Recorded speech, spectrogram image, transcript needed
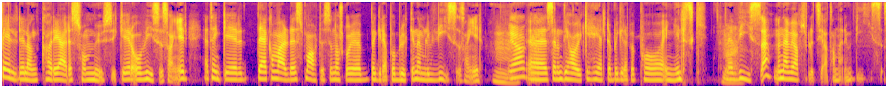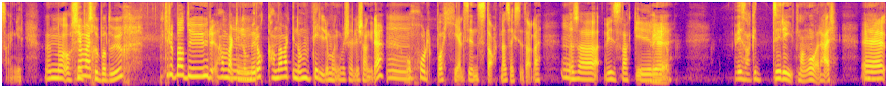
veldig lang karriere som musiker og visesanger. Jeg tenker Det kan være det smarteste norske begrepet å bruke, nemlig visesanger. Mm. Ja, ok. Eh, selv om de har jo ikke helt det begrepet på engelsk med Nei. vise, men jeg vil absolutt si at han er en visesanger. Men også Typ vært trubadur. Trubadur. Han har vært innom Mm. rock, han har vært innom veldig mange forskjellige sjangere. Mm. Og holdt på helt siden starten av 60-tallet. Mm. Altså, vi snakker. Vi snakker dritmange år her. Eh,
